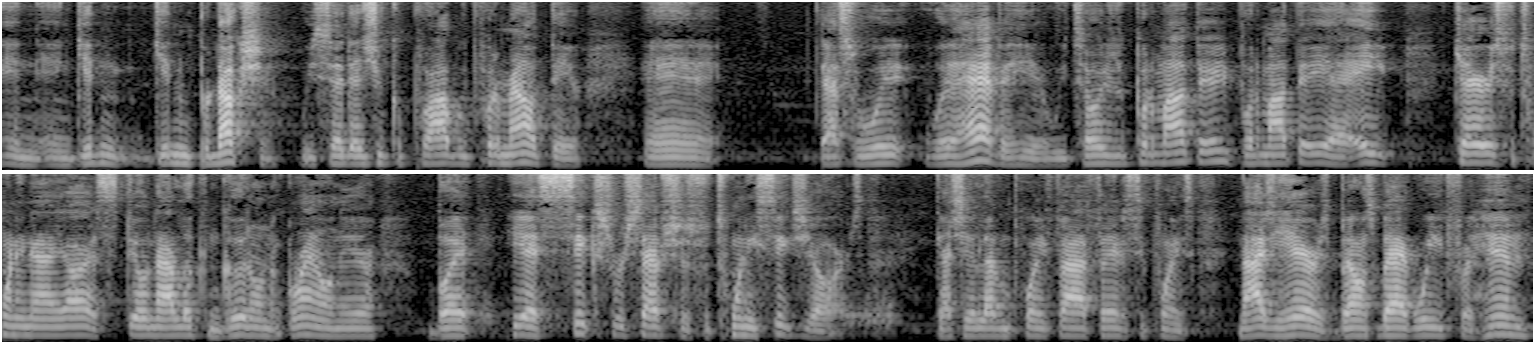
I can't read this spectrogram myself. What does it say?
and and getting getting production. We said that you could probably put him out there, and that's what what happened here. We told you to put him out there. You put him out there. He had eight carries for 29 yards. Still not looking good on the ground there, but he had six receptions for 26 yards. Got you 11.5 fantasy points. Najee Harris, bounce back week for him.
